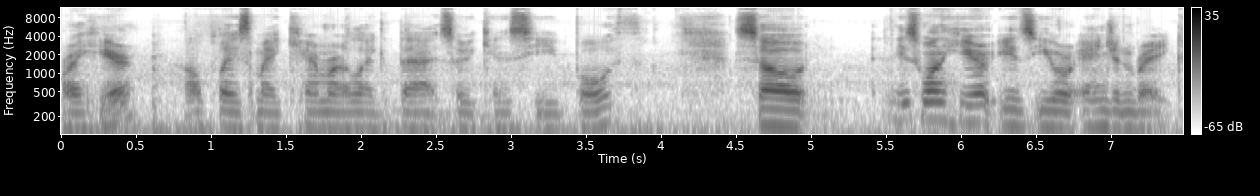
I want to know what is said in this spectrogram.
right here. I'll place my camera like that so you can see both. So this one here is your engine brake.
